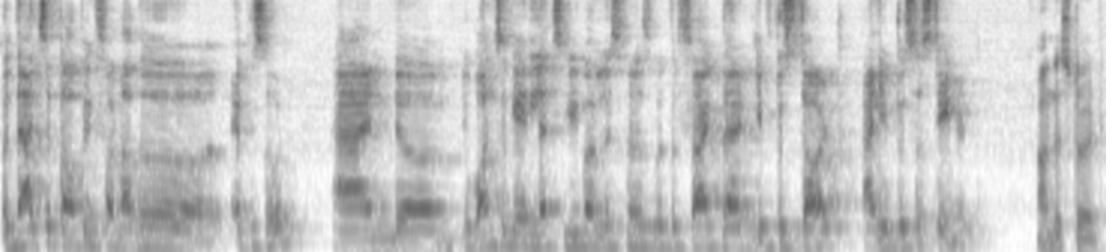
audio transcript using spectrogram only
But that's a topic for another episode. And um, once again, let's leave our listeners with the fact that you have to start and you have to sustain it. Understood.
